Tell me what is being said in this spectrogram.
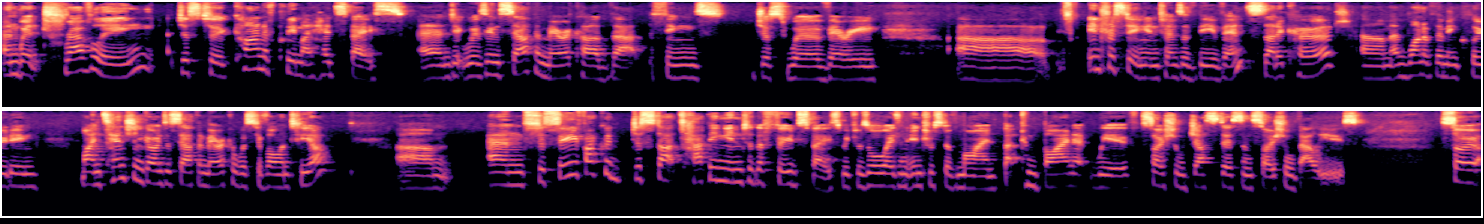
and went traveling just to kind of clear my headspace. And it was in South America that things just were very uh, interesting in terms of the events that occurred. Um, and one of them including my intention going to South America was to volunteer. Um, and to see if I could just start tapping into the food space, which was always an interest of mine, but combine it with social justice and social values. So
